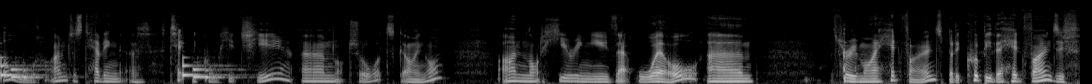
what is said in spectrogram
oh, I'm just having a technical hitch here. I'm not sure what's going on. I'm not hearing you that well. Um, through my headphones, but it could be the headphones. If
